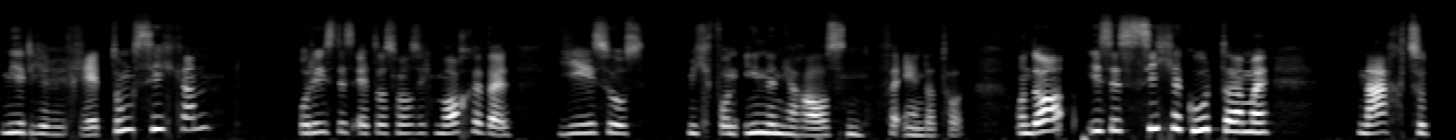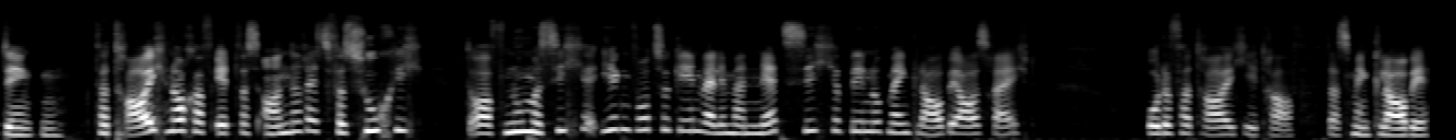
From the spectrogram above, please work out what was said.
mir die Rettung sichern? Oder ist es etwas, was ich mache, weil Jesus mich von innen heraus verändert hat? Und da ist es sicher gut, da einmal nachzudenken. Vertraue ich noch auf etwas anderes? Versuche ich da auf Nummer sicher irgendwo zu gehen, weil ich mir nicht sicher bin, ob mein Glaube ausreicht? Oder vertraue ich eh darauf, dass mein Glaube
